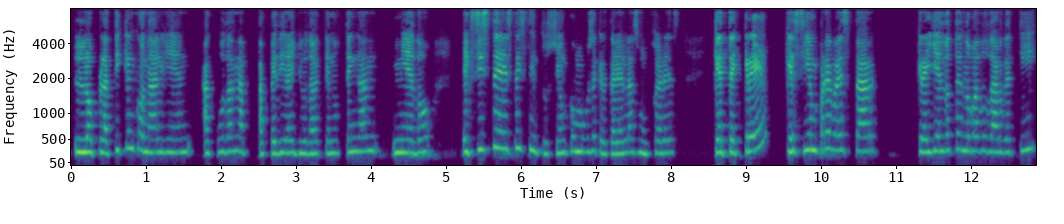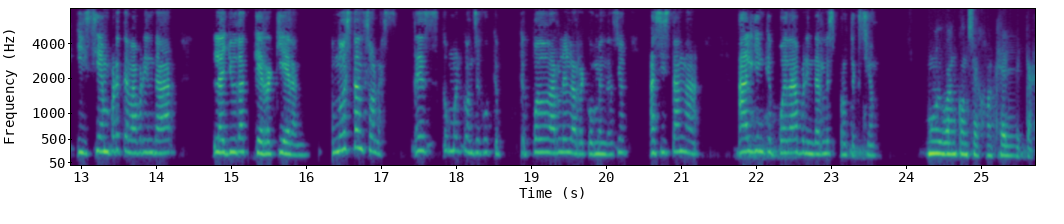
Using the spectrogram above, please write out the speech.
lo platiquen con alguien, acudan a, a pedir ayuda, que no tengan miedo. Existe esta institución como Secretaría de las Mujeres que te cree que siempre va a estar creyéndote, no va a dudar de ti y siempre te va a brindar la ayuda que requieran. No están solas. Es como el consejo que, puedo darle, la recomendación. Asistan a, alguien que pueda brindarles protección. Muy buen consejo, Angélica.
